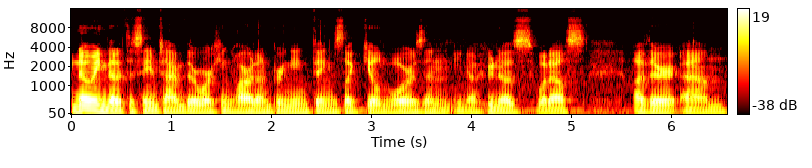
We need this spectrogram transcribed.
knowing that at the same time they're working hard on bringing things like Guild Wars and you know who knows what else, other um,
